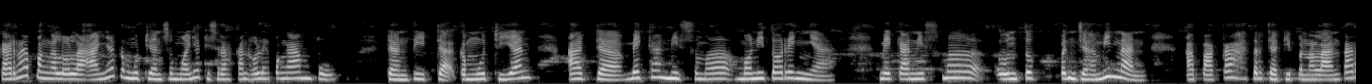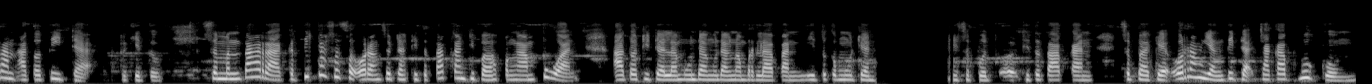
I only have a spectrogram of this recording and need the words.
Karena pengelolaannya kemudian semuanya diserahkan oleh pengampu. Dan tidak kemudian ada mekanisme monitoringnya. Mekanisme untuk penjaminan apakah terjadi penelantaran atau tidak begitu. Sementara ketika seseorang sudah ditetapkan di bawah pengampuan atau di dalam Undang-Undang Nomor 8 itu kemudian disebut eh, ditetapkan sebagai orang yang tidak cakap hukum,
